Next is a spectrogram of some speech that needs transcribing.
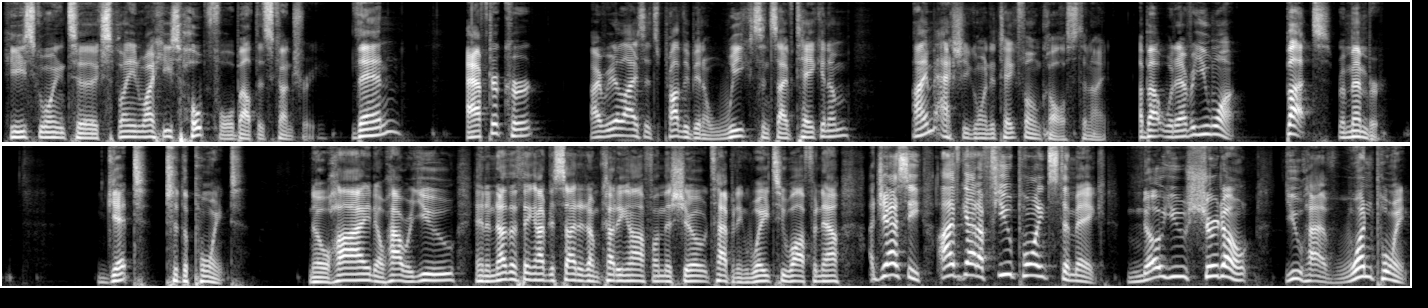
He's going to explain why he's hopeful about this country. Then, after Kurt, I realize it's probably been a week since I've taken him. I'm actually going to take phone calls tonight about whatever you want. But remember, get to the point. No hi, no how are you. And another thing I've decided I'm cutting off on this show, it's happening way too often now. Uh, Jesse, I've got a few points to make. No, you sure don't. You have one point,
